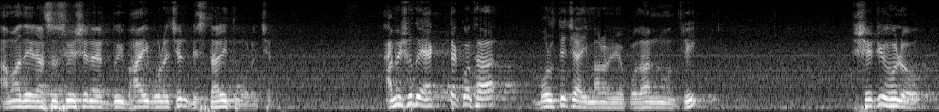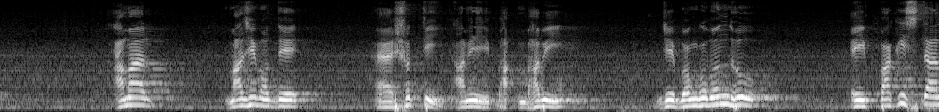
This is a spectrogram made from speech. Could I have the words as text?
আমাদের অ্যাসোসিয়েশনের দুই ভাই বলেছেন, বিস্তারিত বলেছেন। আমি শুধু একটা কথা বলতে চাই মাননীয় প্রধানমন্ত্রী। সেটি হলো, আমার মাঝে মধ্যে সত্যি আমি ভাবি যে বঙ্গবন্ধু এই পাকিস্তান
